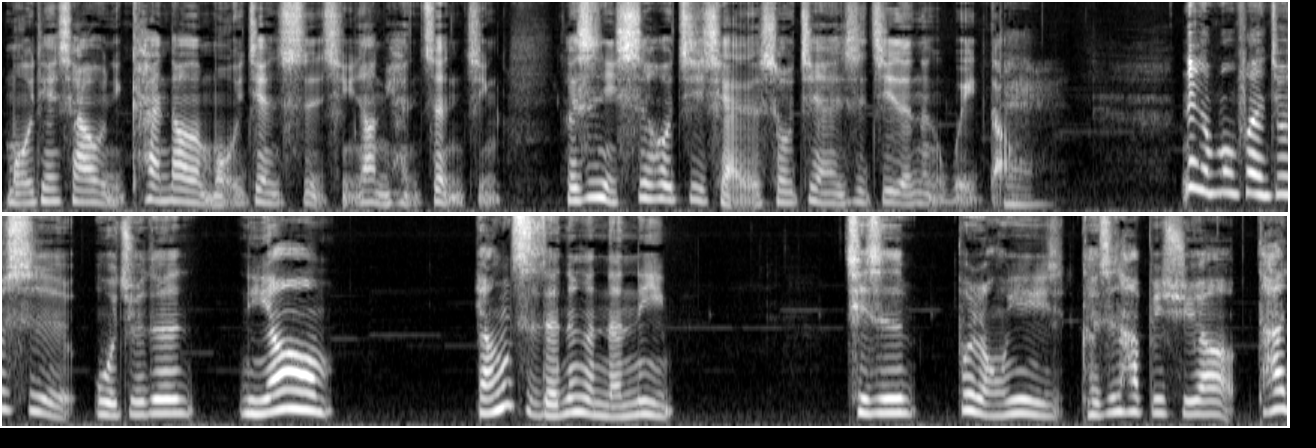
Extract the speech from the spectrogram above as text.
某一天下午，你看到了某一件事情，让你很震惊，可是你事后记起来的时候，竟然是记得那个味道。那个部分就是我觉得你要杨子的那个能力，其实。不容易，可是他必须要他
